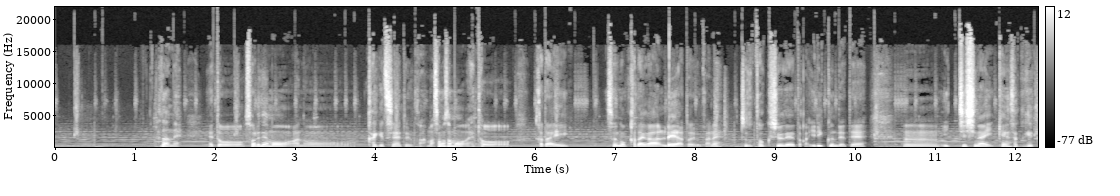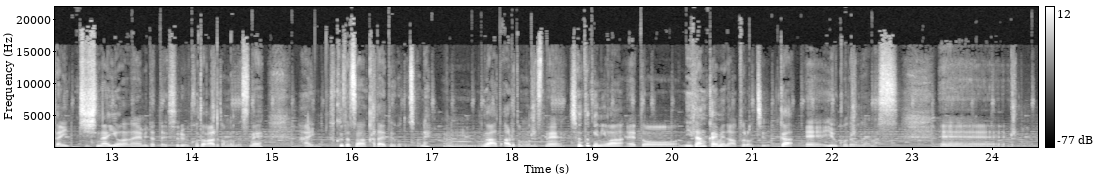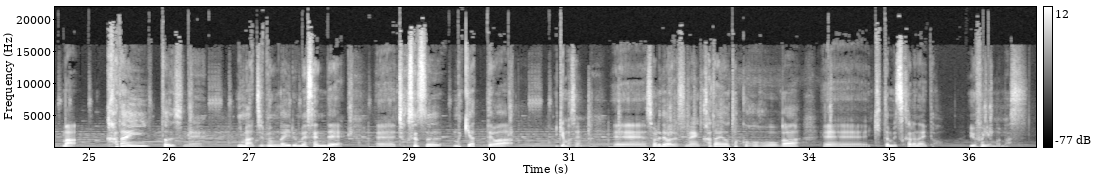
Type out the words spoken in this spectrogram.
ただね、えっと、それでもあの解決しないというか、まあ、そもそも、えっと、課題その課題がレアというかねちょっと特殊でとか入り組んでてうん一致しない検索結果に一致しないような悩みだったりすることがあると思うんですね。はい。複雑な課題ということですかね。うんがあると思うんですね。そういう時には、えっと、2段階目のアプローチが、えー、有効でございます。えー、まあ課題とですね今自分がいる目線で、えー、直接向き合ってはいけません、えー、それではですね課題を解く方法が、えー、きっと見つからないというふうに思います。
